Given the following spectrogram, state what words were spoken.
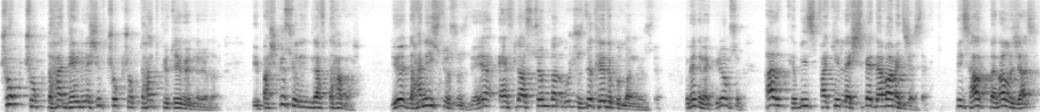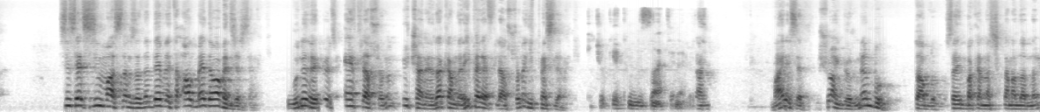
çok çok daha derinleşip çok çok daha kötüye gönderiyorlar. Bir başka söylediği laf daha var. Diyor daha ne istiyorsunuz diyor ya enflasyondan ucuz diyor kredi kullanıyoruz diyor. Bu ne demek biliyor musun? Halkı biz fakirleşmeye devam edeceğiz demek. Biz halktan alacağız. Size sizin vasıtanızla da devlete almaya devam edeceğiz demek. Bu ne demek? Enflasyonun 3 haneli rakamları hiperenflasyona gitmesi demek. Çok yakınız zaten evet. Yani- Maalesef şu an görünen bu tablo. Sayın Bakan'ın açıklamalarından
